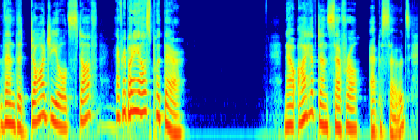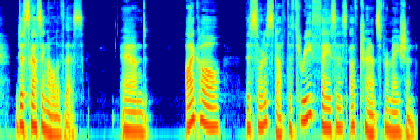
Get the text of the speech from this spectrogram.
than the dodgy old stuff everybody else put there. Now, I have done several episodes discussing all of this, and I call this sort of stuff the three phases of transformation.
